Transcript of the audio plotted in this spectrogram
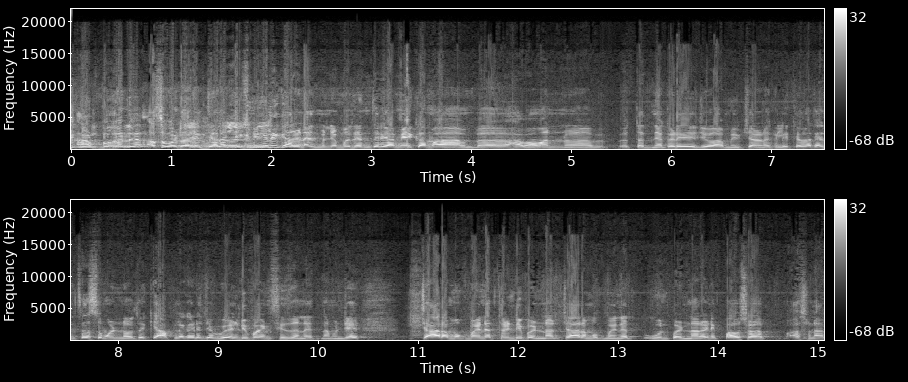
घेऊन पकडले असं वाटायला त्याला. टेक्निकली कारण आहेत म्हणजे मध्यंतरी आम्ही एका हवामान तज्ज्ञाकडे जेव्हा आम्ही विचारणा केली तेव्हा त्यांचं असं म्हणणं होतं की आपल्याकडे जे वेल डिफाईन्ड सीझन आहेत ना म्हणजे चार अमुक महिन्यात थंडी पडणार चार अमुक महिन्यात ऊन पडणार आणि पावसाळा असणार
